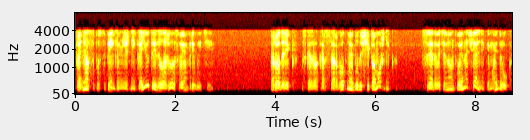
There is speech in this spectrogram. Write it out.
поднялся по ступенькам нижней каюты и доложил о своем прибытии. «Родерик», — сказал Корсар, — «вот мой будущий помощник. Следовательно, он твой начальник и мой друг.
